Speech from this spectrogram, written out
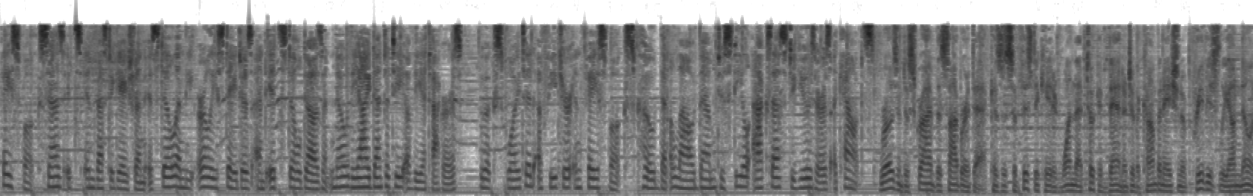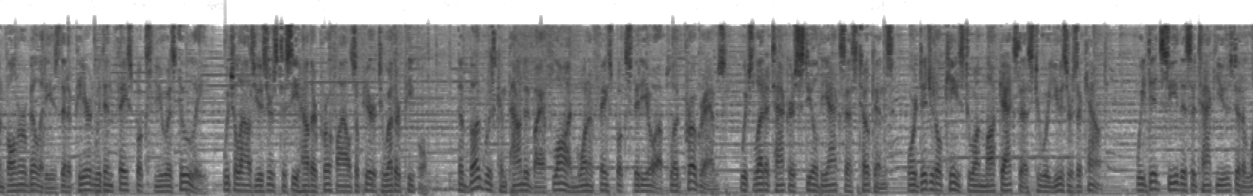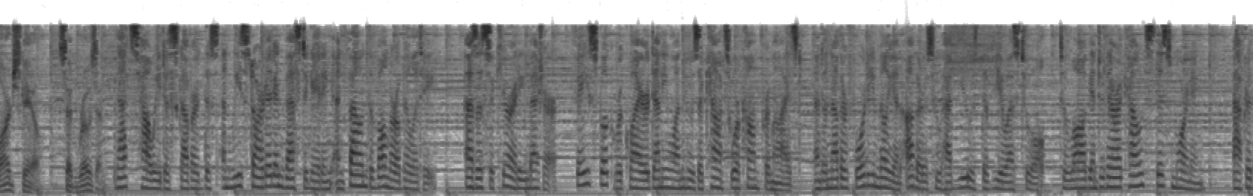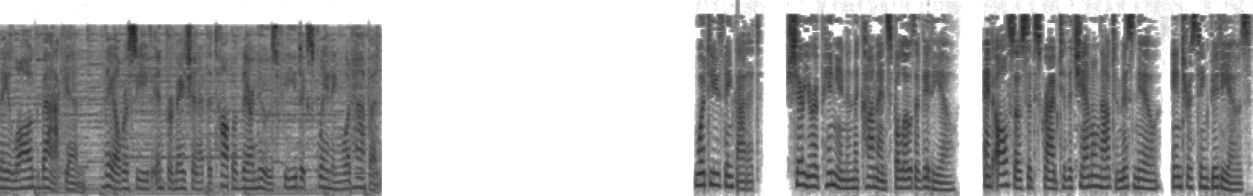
Facebook says its investigation is still in the early stages and it still doesn't know the identity of the attackers, who exploited a feature in Facebook's code that allowed them to steal access to users' accounts. Rosen described the cyber attack as a sophisticated one that took advantage of a combination of previously unknown vulnerabilities that appeared within Facebook's view as tool, which allows users to see how their profiles appear to other people. The bug was compounded by a flaw in one of Facebook's video upload programs, which let attackers steal the access tokens, or digital keys to unlock access to a user's account. We did see this attack used at a large scale, said Rosen. That's how we discovered this and we started investigating and found the vulnerability. As a security measure, Facebook required anyone whose accounts were compromised, and another 40 million others who had used the As tool, to log into their accounts this morning. After they log back in, they'll receive information at the top of their news feed explaining what happened. What do you think about it? Share your opinion in the comments below the video. And also subscribe to the channel not to miss new, interesting videos.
